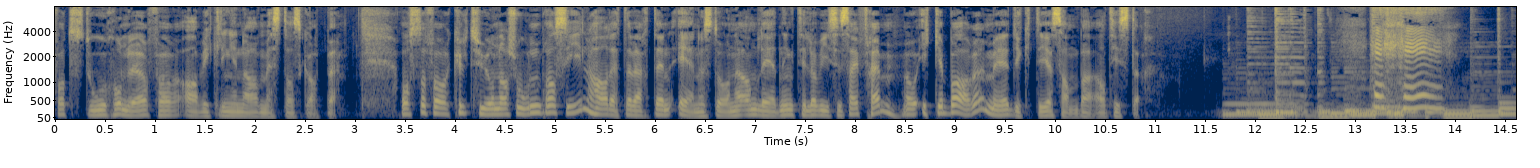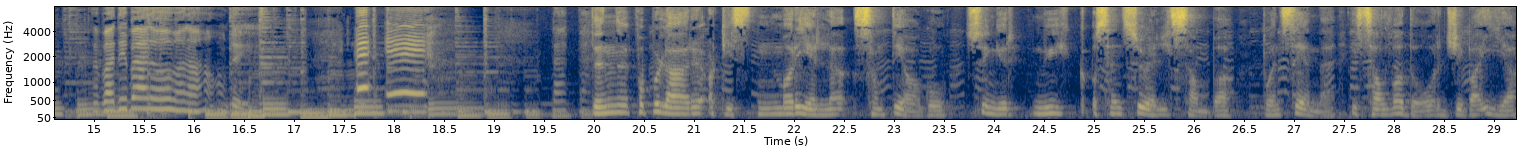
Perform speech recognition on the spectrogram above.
fått stor honnør for avviklingen av mesterskapet. Også for kulturnasjonen Brasil har dette vært en enestående anledning til å vise seg frem, og ikke bare med dyktige sambaartister. Hey, hey. Den populære artisten Mariella Santiago synger myk og sensuell samba på en scene i Salvador de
